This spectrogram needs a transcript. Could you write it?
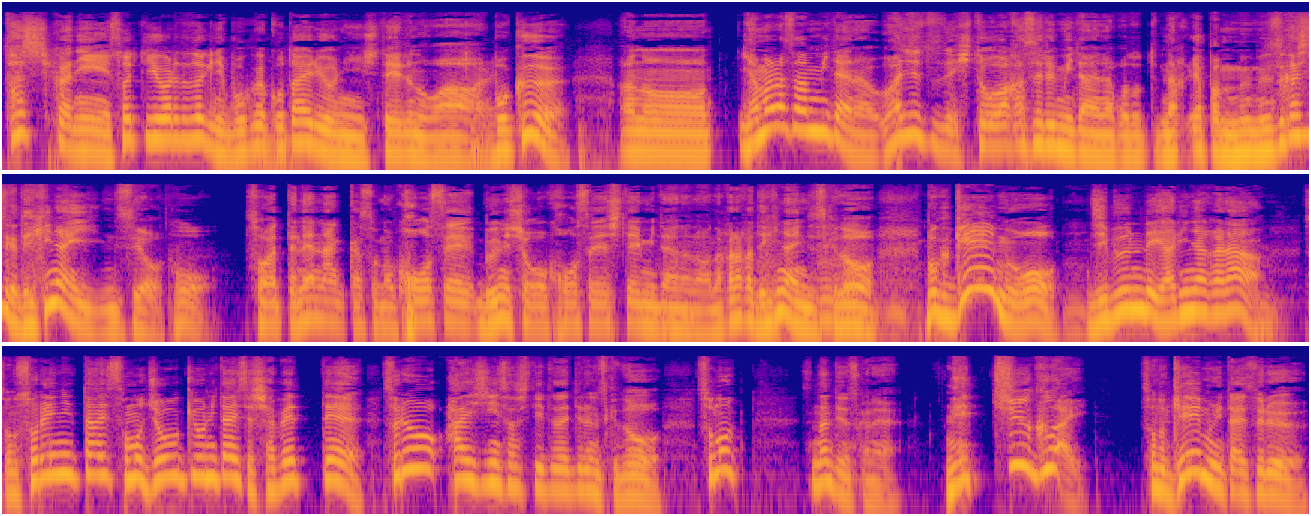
確かに、そうやって言われた時に僕が答えるようにしているのは、僕、あのー山田さんみたいな話術で人を沸かせるみたいなことってな、やっぱむ難しいというかできないんですよ。ほう。そうやってね、なんかその構成、文章を構成してみたいなのはなかなかできないんですけど、僕ゲームを自分でやりながら、その、それに対し、その状況に対して喋って、それを配信させていただいてるんですけど、その、なんていうんですかね、熱中具合、そのゲームに対する、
